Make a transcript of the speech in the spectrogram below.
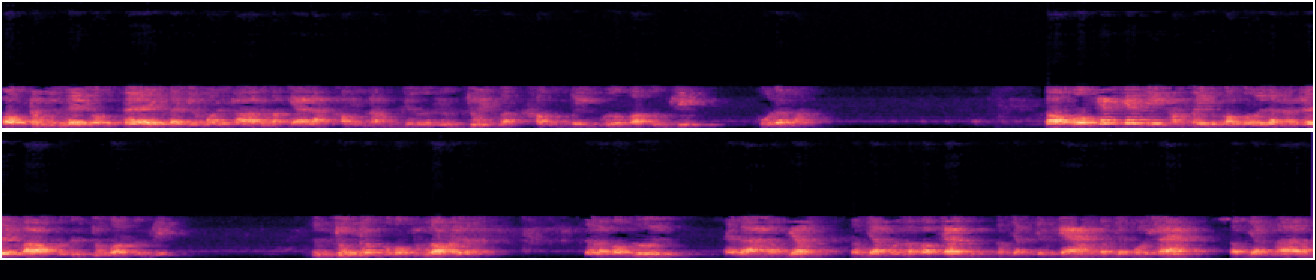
một trong những nghệ thuật để chúng ta vượt qua được nó Đức Phật dạy là không nắm giữ hướng chung và không bị vướng vào hướng riêng của đối phật toàn bộ các giá trị thẩm mỹ của con người là nó rơi vào cái hướng chung và hướng riêng. Hướng chung nó có một chủng loại đó đó là con người hay là động vật. Động vật nó là có cánh động vật chân cạn động vật bò sát động vật uh,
